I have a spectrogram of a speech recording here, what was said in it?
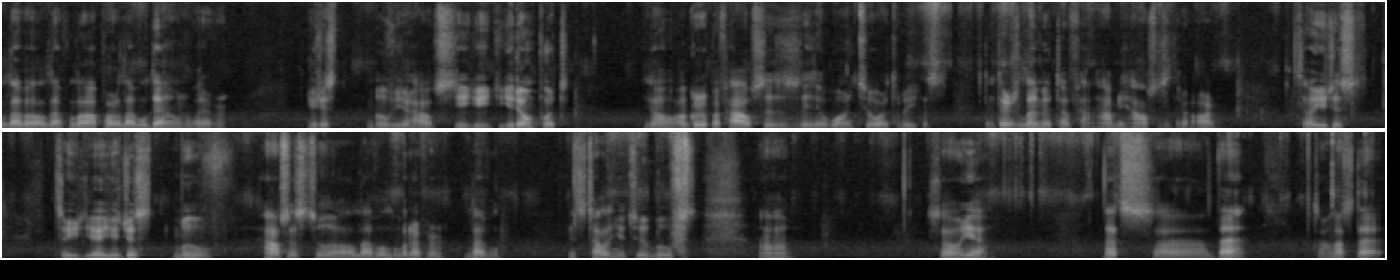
level level up or level down whatever. You just move your house. You, you, you don't put you know a group of houses either one two or three because there's a limit of how many houses there are. So you just so you, you just move houses to a level whatever level. It's telling you to move. Um, so yeah that's uh, that so that's that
